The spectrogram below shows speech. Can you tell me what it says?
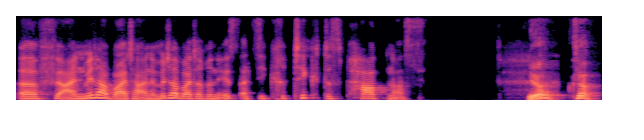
äh, für einen Mitarbeiter, eine Mitarbeiterin ist, als die Kritik des Partners. Ja, klar.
